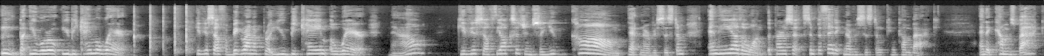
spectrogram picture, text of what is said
but you were you became aware. Give yourself a big round of applause. You became aware. Now give yourself the oxygen so you calm that nervous system and the other one the parasympathetic nervous system can come back and it comes back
